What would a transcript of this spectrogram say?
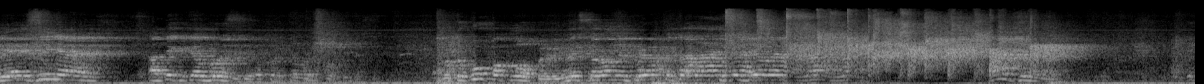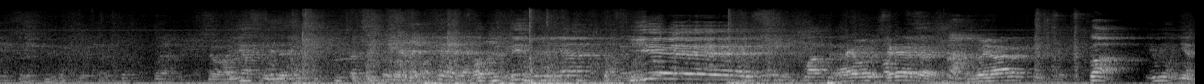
я извиняюсь. А ты хотел бросить его только. Вот такую похлопали. У него есть коронный прием, который он уже делает. Анджело. Все, а я для тебя Вот ты для меня. Есть! А его, Сережа, ну я... Ладно, ему нет.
